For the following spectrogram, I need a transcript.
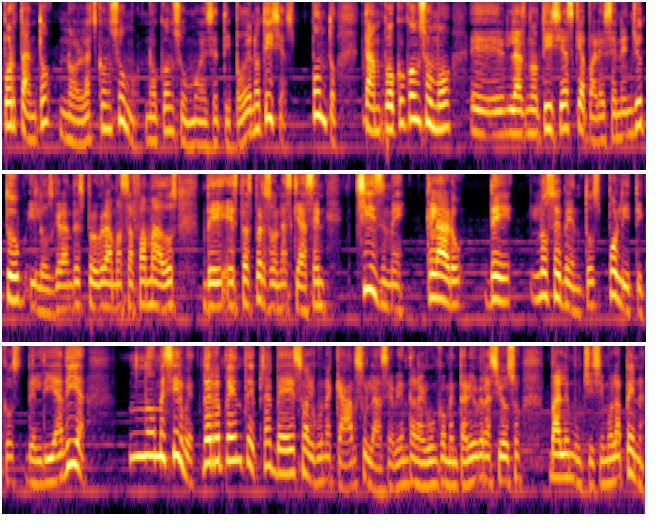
Por tanto, no las consumo, no consumo ese tipo de noticias. Punto. Tampoco consumo eh, las noticias que aparecen en YouTube y los grandes programas afamados de estas personas que hacen chisme claro de los eventos políticos del día a día no me sirve. De repente, pues, ves alguna cápsula, se avientan algún comentario gracioso, vale muchísimo la pena.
